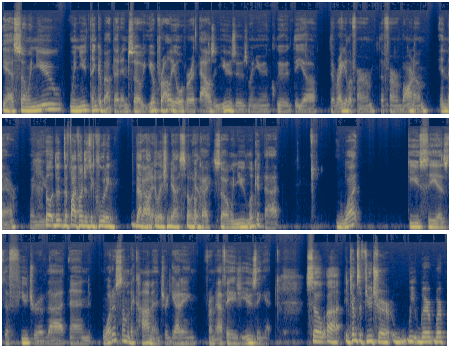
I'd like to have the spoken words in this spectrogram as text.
Yeah. So when you when you think about that, and so you're probably over a thousand users when you include the uh, the regular firm, the firm Barnum, in there. When you well, the, the 500s including that population, it. yeah. So yeah. okay. So when you look at that, what do you see as the future of that, and what are some of the comments you're getting from FAs using it? So, uh, in terms of future, we, we're, we're,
